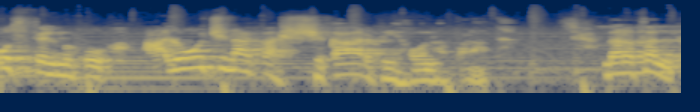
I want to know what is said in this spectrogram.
उस फ़िल्म को आलोचना का शिकार भी होना पड़ा था। दरअसल,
